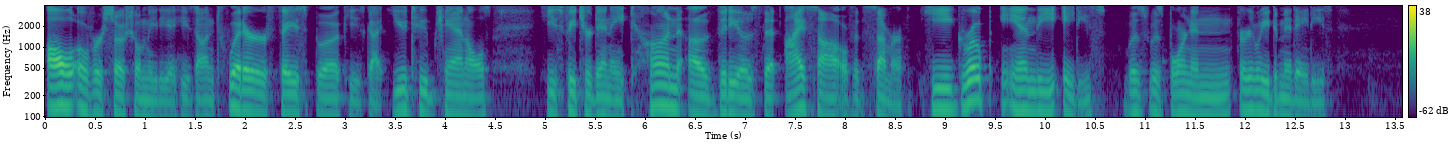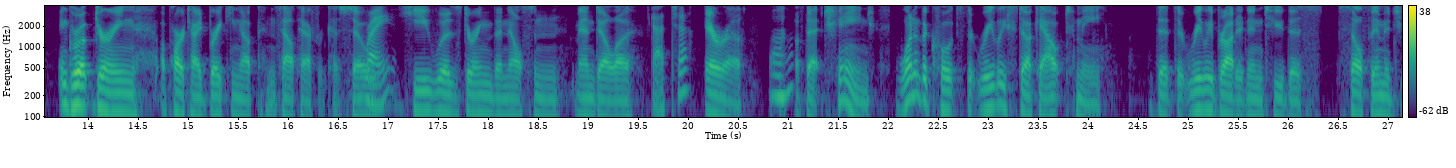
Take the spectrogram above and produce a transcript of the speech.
all over social media. He's on Twitter, Facebook, he's got YouTube channels. He's featured in a ton of videos that I saw over the summer. He grew up in the 80s, was, was born in early to mid 80s, and grew up during apartheid breaking up in South Africa. So Right. he was during the Nelson Mandela Gotcha. era mm-hmm. of that change. One of the quotes that really stuck out to me that, that really brought it into this self image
